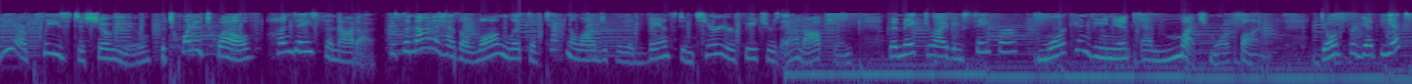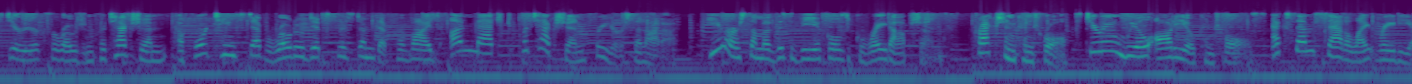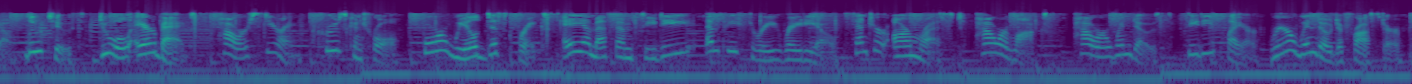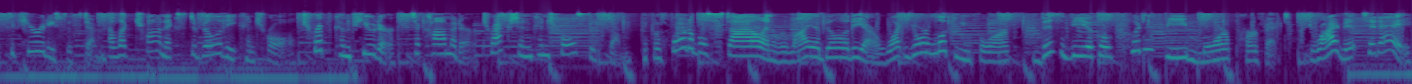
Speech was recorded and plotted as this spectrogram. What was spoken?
We are pleased to show you the 2012 Hyundai Sonata. The Sonata has a long list of technologically advanced interior features and options that make driving safer, more convenient, and much more fun. Don't forget the exterior corrosion protection, a 14-step roto-dip system that provides unmatched protection for your Sonata. Here are some of this vehicle's great options. Traction control, steering wheel audio controls, XM satellite radio, Bluetooth, dual airbags, power steering, cruise control, four-wheel disc brakes, AM FM CD, MP3 radio, center armrest, power locks, power windows, CD player, rear window defroster, security system, electronic stability control, trip computer, tachometer, traction control system. If affordable style and reliability are what you're looking for, this vehicle couldn't be more perfect. Drive it today.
